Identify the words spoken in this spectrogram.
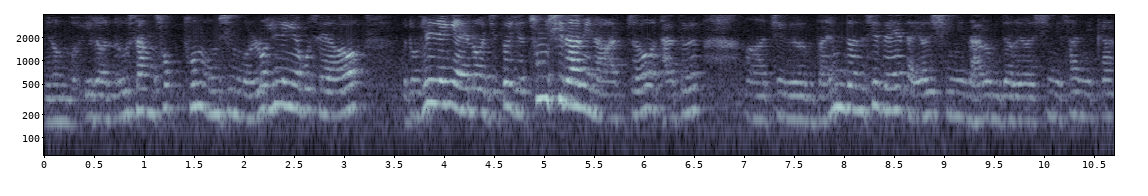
이런 거 이런 의상 소품 음식물로 힐링해 보세요. 그리고 힐링의 에너지도 이제 충실함이 나왔죠. 다들 어, 지금 더 힘든 시대에 다 열심히 나름대로 열심히 사니까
